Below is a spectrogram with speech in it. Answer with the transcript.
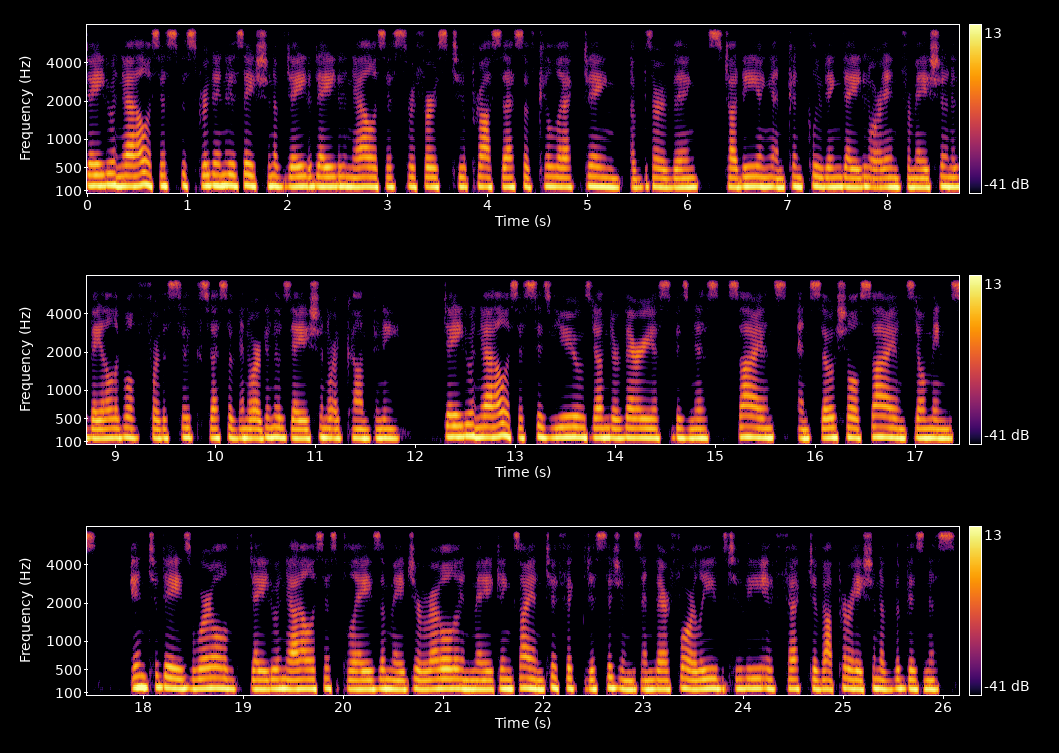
Data analysis The scrutinization of data. Data analysis refers to a process of collecting, observing, studying, and concluding data or information available for the success of an organization or company. Data analysis is used under various business, science, and social science domains. In today's world, data analysis plays a major role in making scientific decisions and therefore leads to the effective operation of the business.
